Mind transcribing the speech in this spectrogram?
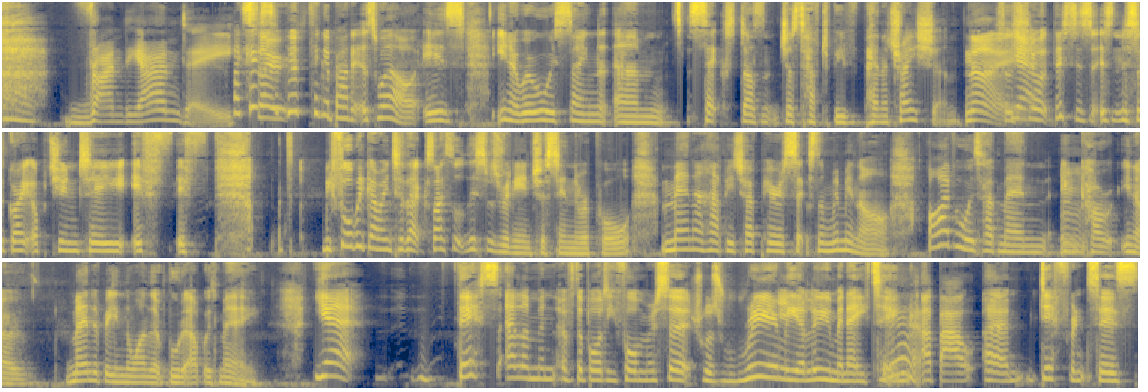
Randy Andy. I guess So- the good thing about it as well is, you know, we're always saying that um, sex doesn't just have to be penetration. No. So Yeah. sure, this is isn't this a great opportunity? If if before we go into that, because I thought this was really interesting in the report, men are happy to have period sex than women are. I've always had men encourage, you know, men have been the one that brought it up with me. Yeah, this element of the Bodyform research was really illuminating Yeah. about um, differences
